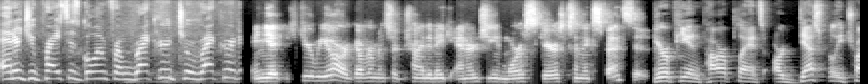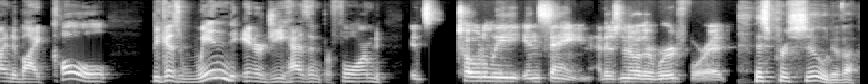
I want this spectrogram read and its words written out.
Energy prices going from record to record. And yet, here we are. Governments are trying to make energy more scarce and expensive. European power plants are desperately trying to buy coal because wind energy hasn't performed It's totally insane. There's no other word for it. This pursuit of a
